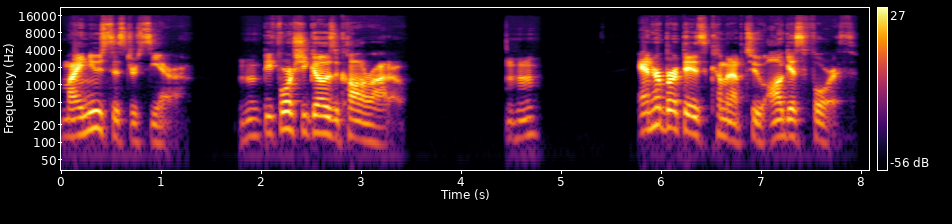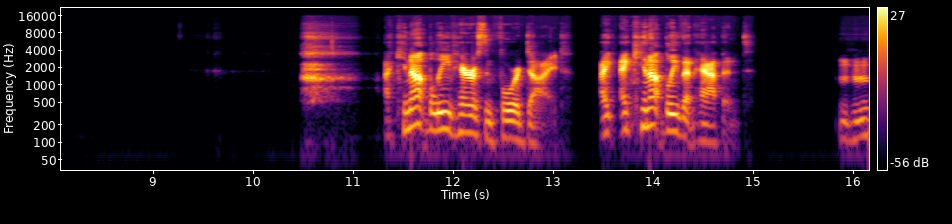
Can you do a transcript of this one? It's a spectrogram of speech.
my new sister, Sierra, mm-hmm. before she goes to Colorado. Mm-hmm. And her birthday is coming up, too, August 4th. I cannot believe Harrison Ford died. I, I cannot believe that happened. Mm-hmm.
